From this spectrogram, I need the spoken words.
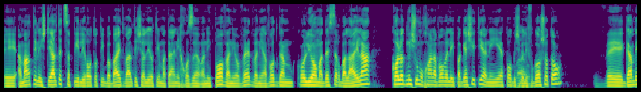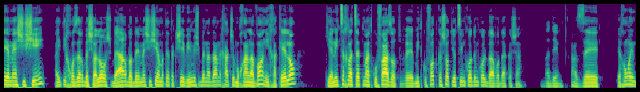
אה, אמרתי לאשתי, אל תצפי לראות אותי בבית ואל תשאלי אותי מתי אני חוזר. אני פה ואני עובד ואני אעבוד גם כל יום עד עשר בלילה. כל עוד מישהו מוכן לבוא ולהיפגש איתי, אני אהיה פה בשביל וואו. לפגוש אותו. וגם בימי שישי, הייתי חוזר בשלוש, בארבע, בימי שישי, אמרתי, תקשיב, אם יש בן אדם אחד שמוכן לבוא, אני אחכה לו, כי אני צריך לצאת מהתקופה הזאת, ומתקופות קשות יוצאים קודם כל בעבודה קשה. מדהים. אז אה, איך אומרים?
